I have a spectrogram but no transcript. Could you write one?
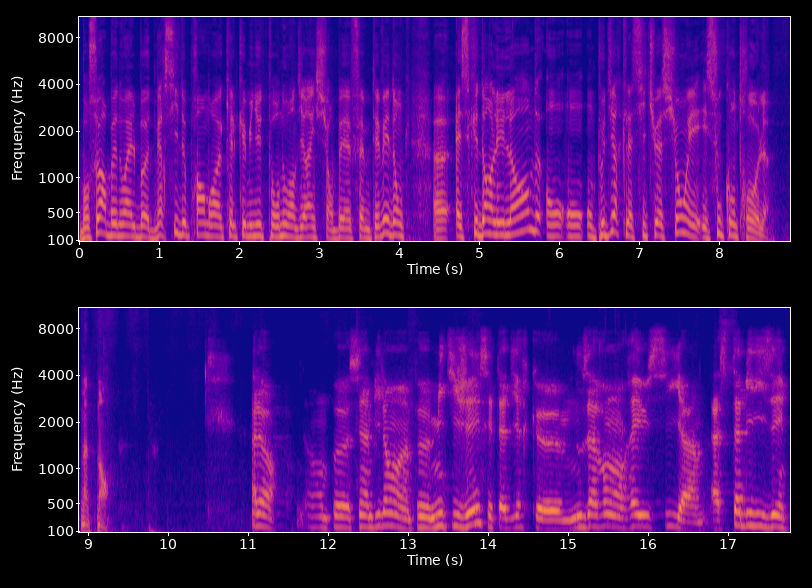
Bonsoir Benoît Elbod, merci de prendre quelques minutes pour nous en direct sur BFM TV. Donc, euh, est-ce que dans les Landes, on, peut dire que la situation est, sous contrôle maintenant? Alors, c'est un bilan un peu mitigé, c'est-à-dire que nous avons réussi à stabiliser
